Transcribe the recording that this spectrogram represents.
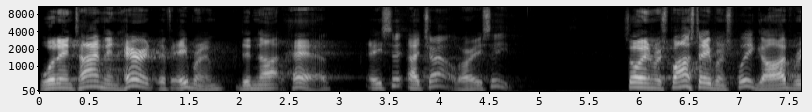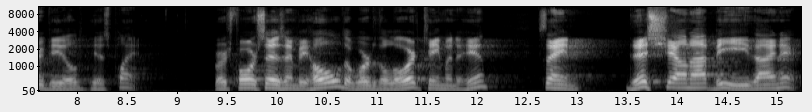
would in time inherit if Abram did not have a, a child or a seed. So, in response to Abram's plea, God revealed his plan. Verse 4 says, And behold, the word of the Lord came unto him, saying, This shall not be thine heir,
